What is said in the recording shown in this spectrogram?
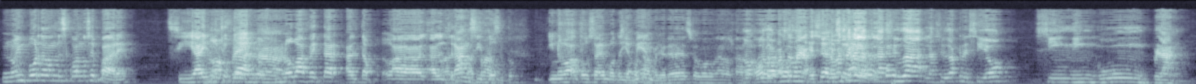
no importa dónde, cuando se pare, si hay mucho carro, no va a afectar al, al, tránsito, y no va a causar embotellamiento. la mayoría de eso Otra cosa, la, ciudad, la ciudad creció sin ningún plan.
